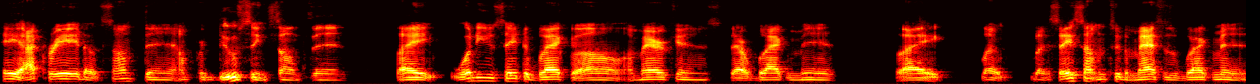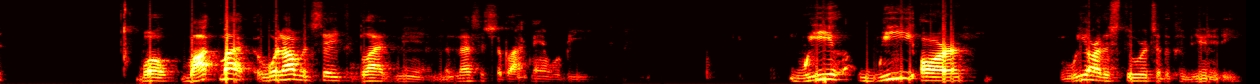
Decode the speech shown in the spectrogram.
hey, I created something, I'm producing something. Like, what do you say to Black uh, Americans that are Black men? Like, like, like, say something to the masses of Black men. Well, my, my what I would say to Black men, the message to Black men would be, we we are we are the stewards of the community.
